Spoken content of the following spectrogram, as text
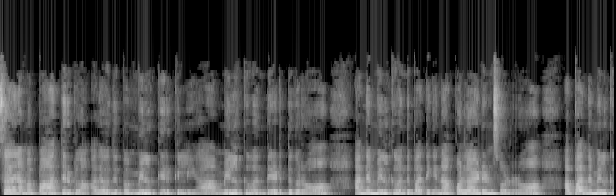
so அதை நம்ம பார்த்துருக்கலாம். அதாவது இப்ப மில்க் இருக்கு இல்லையா மில்க் வந்து எடுத்துக்கிறோம். அந்த மில்க் வந்து பாத்தீங்கன்னா கொலாய்டுன்னு சொல்றோம். அப்ப அந்த மில்க்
